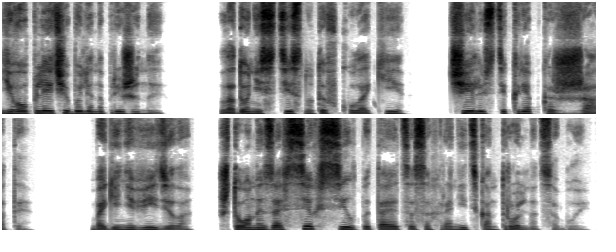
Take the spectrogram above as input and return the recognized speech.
Его плечи были напряжены, ладони стиснуты в кулаки, челюсти крепко сжаты. Богиня видела, что он изо всех сил пытается сохранить контроль над собой.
